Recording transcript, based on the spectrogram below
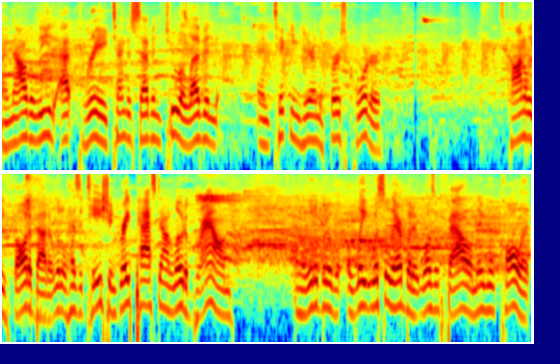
And now the lead at three, 10 to 7, 2 11, and ticking here in the first quarter. As Connolly thought about it, a little hesitation. Great pass down low to Brown. And a little bit of a late whistle there, but it was a foul, and they will call it.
